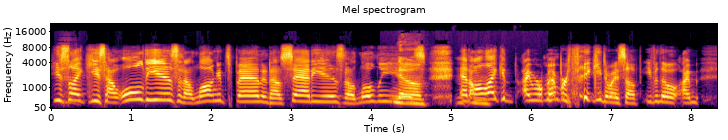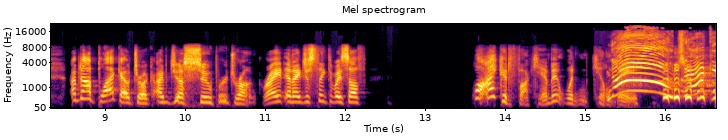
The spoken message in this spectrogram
He's like, he's how old he is and how long it's been and how sad he is and how lonely he No. is. And all I can I remember thinking to myself, even though I'm I'm not blackout drunk, I'm just super drunk, right? And I just think to myself, well, I could fuck him. It wouldn't kill me. No, Jackie!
